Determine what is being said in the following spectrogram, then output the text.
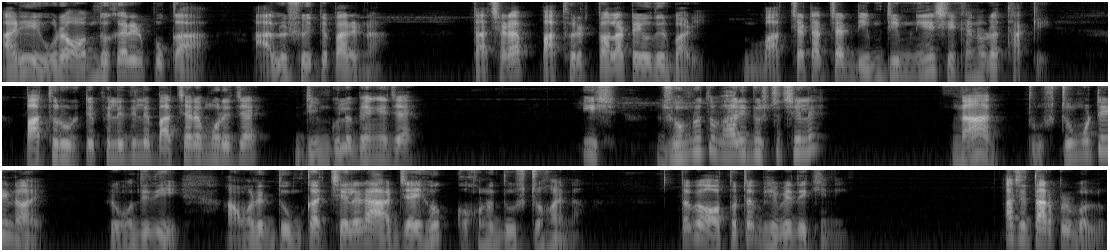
আরে, ওরা অন্ধকারের পোকা, আলো সইতে পারে না। তাছাড়া পাথরের তলাটাই ওদের বাড়ি। বাচ্চা টাচ্চার ডিম টিম নিয়ে সেখানে ওরা থাকে। পাথর উল্টে ফেলে দিলে বাচ্চারা মরে যায়, ডিমগুলো ভেঙে যায়। ইস, ঝুমরু তো ভারী দুষ্টু ছেলে। না, দুষ্টু মোটেই নয়। রমদিদি আমাদের দুমকার ছেলেরা আর যাই হোক, কখনো দুষ্ট হয় না। তবে অতটা ভেবে দেখিনি। আচ্ছা তারপর বলো।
